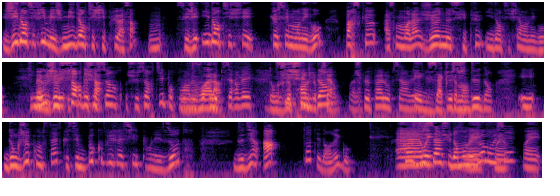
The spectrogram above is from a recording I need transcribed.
j'identifie mais je m'identifie plus à ça, Mm. c'est j'ai identifié que c'est mon ego parce que à ce moment-là je ne suis plus identifié à mon ego. Bah Donc, oui, je suis- sors de je ça. sor- je suis sortie pour pouvoir Voilà. l'observer. Donc si je je prends, suis je dedans. Voilà. je peux pas l'observer. Je Exactement. suis dedans. Et donc je constate que c'est beaucoup plus facile pour les autres de dire ah toi t'es dans l'ego. Quand je Euh, dis oui. ça, je suis dans mon Ouais, ego moi aussi. ouais.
